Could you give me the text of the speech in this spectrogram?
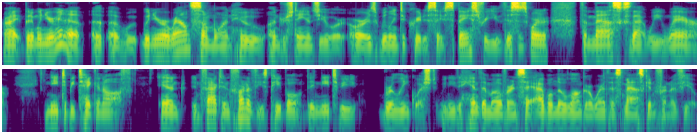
right? But when you're in a, a, a when you're around someone who understands you or or is willing to create a safe space for you, this is where the masks that we wear need to be taken off. And in fact, in front of these people, they need to be relinquished. We need to hand them over and say, I will no longer wear this mask in front of you.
